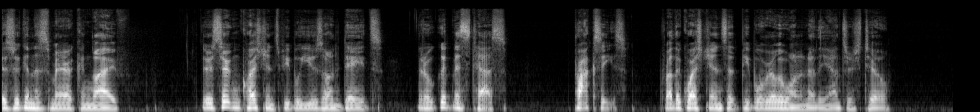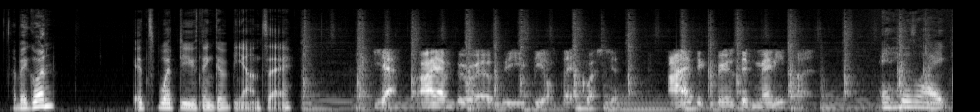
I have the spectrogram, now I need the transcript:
This week in This American Life, there are certain questions people use on dates that are litmus tests, proxies for other questions that people really want to know the answers to. A big one? It's what do you think of Beyonce? Yes, I am aware of the Beyonce question. I've experienced it many times. And he was like,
